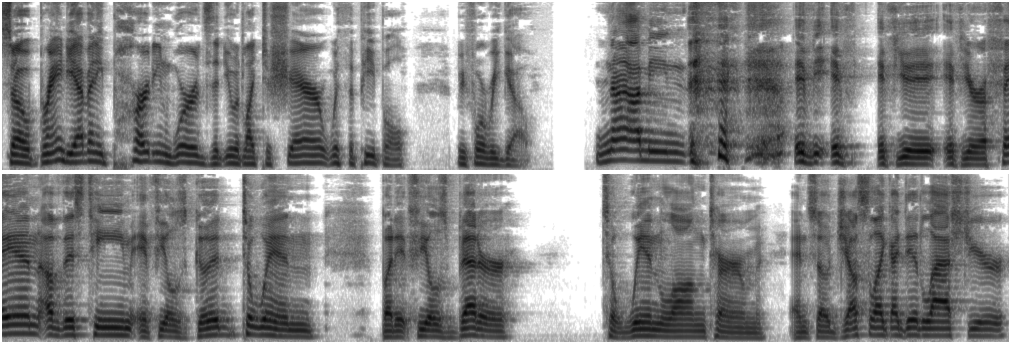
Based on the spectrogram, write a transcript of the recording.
So, Brain, do you have any parting words that you would like to share with the people before we go? Nah, I mean, if if if you if you're a fan of this team, it feels good to win, but it feels better to win long term. And so just like I did last year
